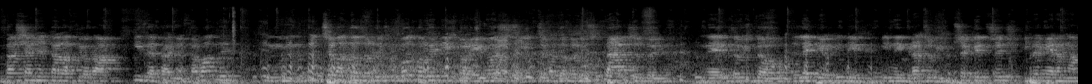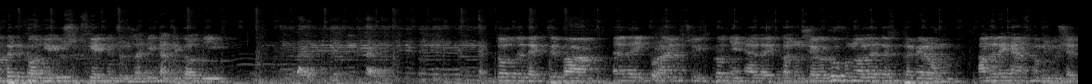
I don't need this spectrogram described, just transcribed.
zasiania kalafiora i zebrania sałaty. Mm, trzeba to zrobić w odpowiedniej kolejności. Trzeba to zrobić tak, żeby e, zrobić to lepiej od innych, innych graczy, ich przechytrzyć. Premiera na Pyrkonie już w kwietniu, czy już za kilka tygodni. Do detektywa LA Crime, czyli zbrodnie LA, ukażą się równolegle z premierą amerykańską. Myśmy się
